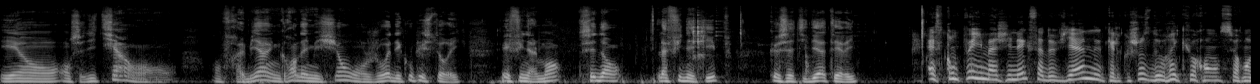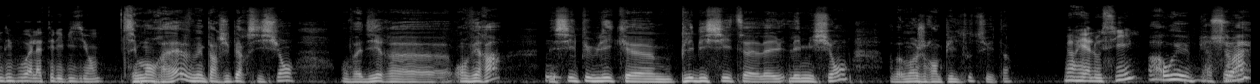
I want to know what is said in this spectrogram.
Et on, on s'est dit, tiens, on, on ferait bien une grande émission où on jouerait des couples historiques. Et finalement, c'est dans la fine équipe que cette idée atterrit. Est-ce qu'on peut imaginer que ça devienne quelque chose de récurrent, ce rendez-vous à la télévision? C'est mon rêve, mais par superstition, on va dire, euh, on verra. Mais si le public euh, plébiscite euh, l'é- l'émission, ah ben moi je rempile tout de suite. hein. Muriel aussi? Ah oui, bien sûr. vrai?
